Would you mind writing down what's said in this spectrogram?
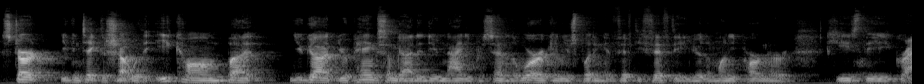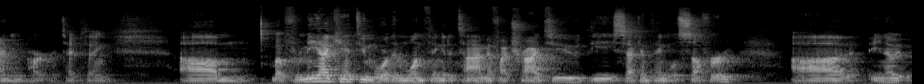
start, you can take the shot with the e-com, but you got you're paying some guy to do 90% of the work and you're splitting it 50-50 you're the money partner. He's the grinding partner type thing. Um, but for me i can't do more than one thing at a time. If i try to the second thing will suffer uh, you know,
